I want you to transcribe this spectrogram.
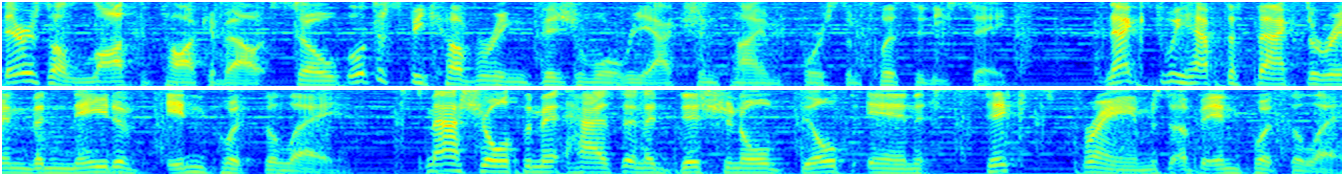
there's a lot to talk about, so we'll just be covering visual reaction time for simplicity's sake. Next, we have to factor in the native input delay. Smash Ultimate has an additional built-in 6 frames of input delay.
